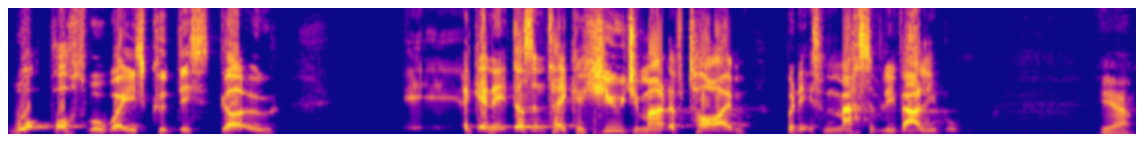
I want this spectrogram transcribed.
what possible ways could this go. Again, it doesn't take a huge amount of time, but it's massively valuable. Yeah,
